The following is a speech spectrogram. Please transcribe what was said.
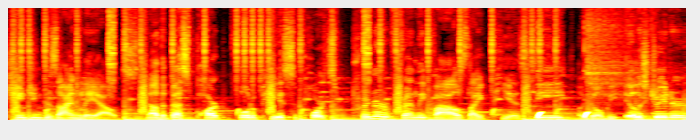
changing design layouts. Now the best part, Photopea supports printer-friendly files like PSD, Adobe Illustrator,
